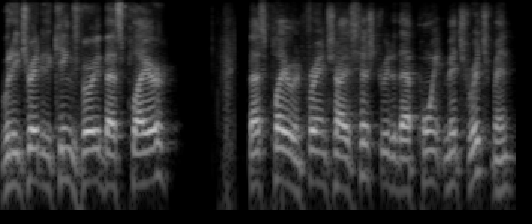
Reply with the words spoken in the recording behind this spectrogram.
when he traded the Kings' very best player, best player in franchise history to that point, Mitch Richmond,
